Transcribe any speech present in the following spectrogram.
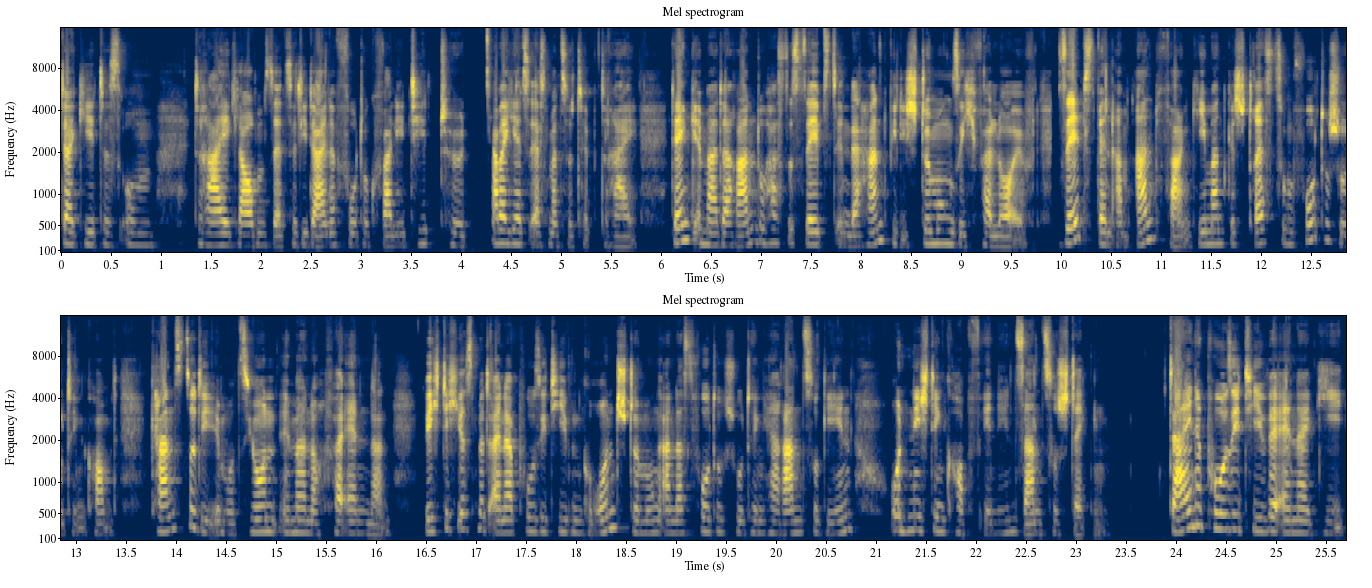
Da geht es um drei Glaubenssätze, die deine Fotoqualität töten. Aber jetzt erstmal zu Tipp 3. Denk immer daran, du hast es selbst in der Hand, wie die Stimmung sich verläuft. Selbst wenn am Anfang jemand gestresst zum Fotoshooting kommt, kannst du die Emotionen immer noch verändern. Wichtig ist, mit einer positiven Grundstimmung an das Fotoshooting heranzugehen und nicht den Kopf in den Sand zu stecken. Deine positive Energie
